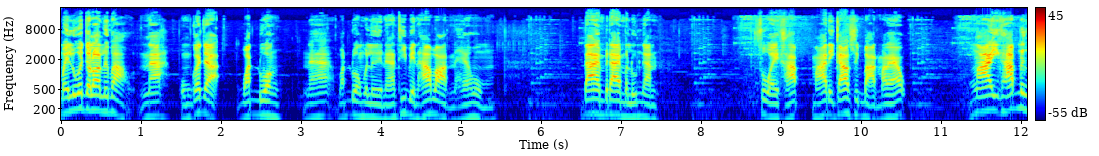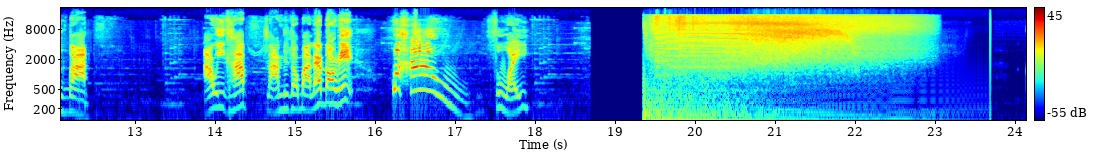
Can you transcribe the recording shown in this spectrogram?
ไม่รู้ว่าจะรอดหรือเปล่านะ ผมก็จะวัดดวงนะฮะวัดดวงไปเลยนะ ที่เป็นห้าบาทนะครับผม ได้ไม่ได้มาลุ้นกัน สวยครับ มาดีเก้าสิบาทมาแล้ว มาอีกครับหนึ่งบาท เอาอีกครับสามสิบสองบาทแล้วดอกนี้ ว้าว สวย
